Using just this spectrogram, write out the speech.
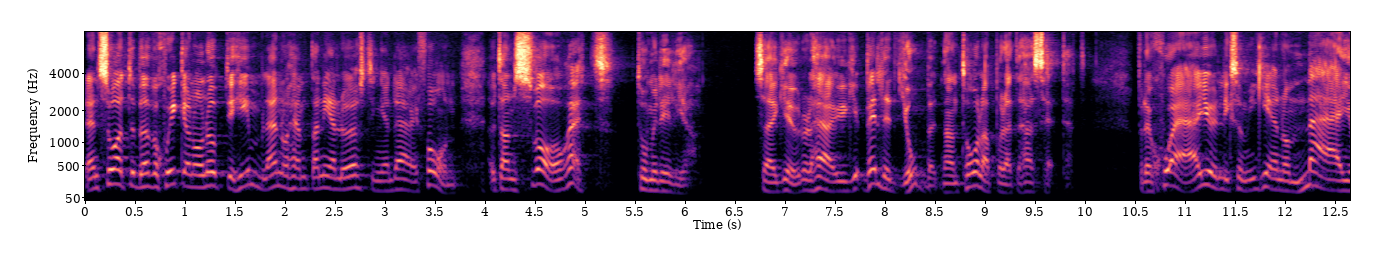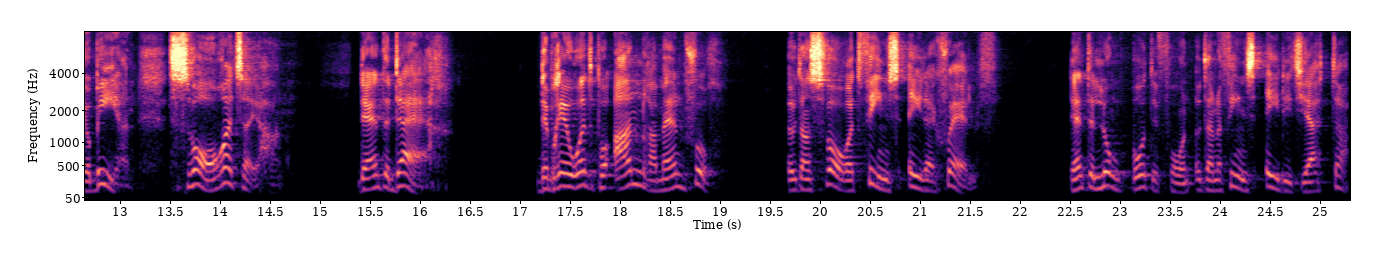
Det är inte så att du behöver skicka någon upp till himlen och hämta ner lösningen därifrån. Utan svaret, Tommy Lilja, säger Gud. Och det här är ju väldigt jobbigt när han talar på det här sättet. För det skär ju liksom genom märg och ben. Svaret, säger han, det är inte där. Det beror inte på andra människor, utan svaret finns i dig själv. Det är inte långt bort ifrån, utan det finns i ditt hjärta.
